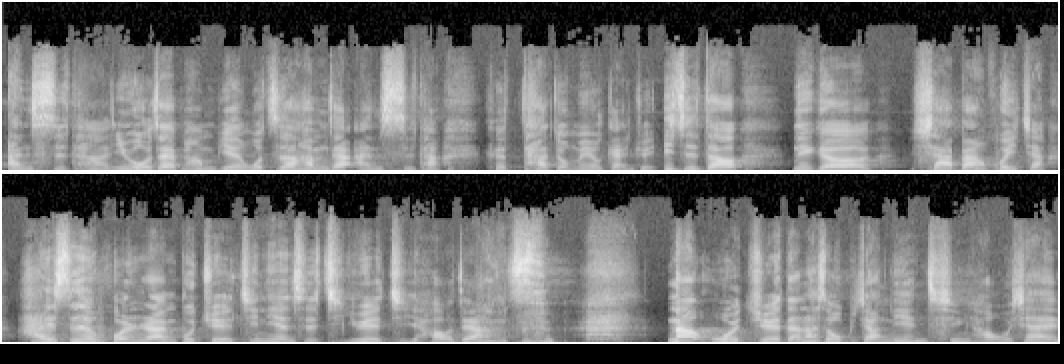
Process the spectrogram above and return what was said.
暗示他，因为我在旁边，我知道他们在暗示他，可他都没有感觉，一直到那个下班回家，还是浑然不觉。今天是几月几号这样子？那我觉得那时候我比较年轻哈，我现在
